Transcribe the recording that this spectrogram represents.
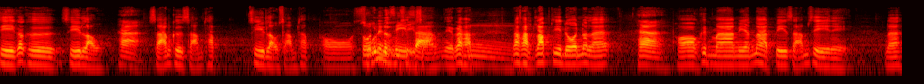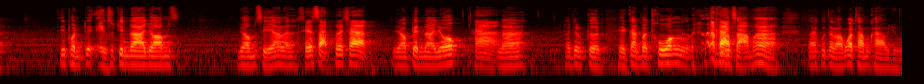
4 ก็คือ 4 เหล่าฮะ3คือ 3 ทับ4เหล่า 3 ทับโอ้ศูนย์หนึ่งสี่สามนี่รหัส อืมรหัสลับที่โดนนั่นแหละฮะฮะ พอขึ้นมามีอำนาจปี 34 นี่นะที่พลเอกสุจินดายอมยอมเสียอะไรนะเสียสัตว์เพื่อชาติ ยอมเป็นนายกฮะนะแล้วจนเกิดเหตุการณ์ประท้วงครัปีบ35นะคุณถนอมก็ทำข่าวอยู่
